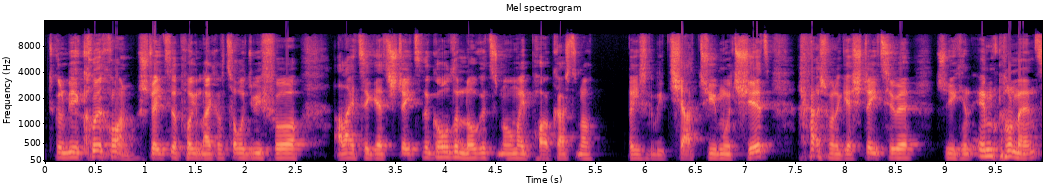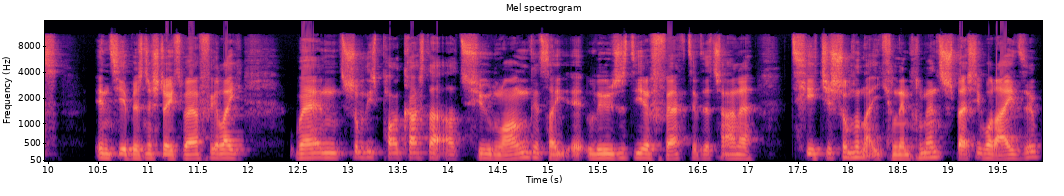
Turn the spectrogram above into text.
it's going to be a quick one, straight to the point. Like I've told you before, I like to get straight to the golden nuggets and all my podcasts and not basically chat too much shit. I just want to get straight to it so you can implement into your business straight away. I feel like when some of these podcasts are, are too long, it's like it loses the effect if they're trying to teach you something that you can implement, especially what I do.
